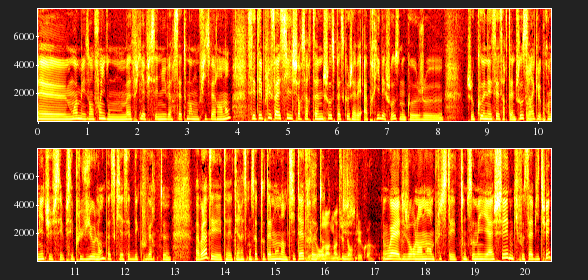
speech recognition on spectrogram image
Euh, moi, mes enfants, ils ont, ma fille a fait ses nuits vers 7 mois, mon fils vers un an. C'était plus facile sur certaines choses parce que j'avais appris des choses, donc euh, je. Je connaissais certaines choses. C'est Mm. vrai que le premier, tu, c'est, plus violent parce qu'il y a cette découverte. euh, Bah voilà, t'es, t'es- t'es responsable totalement d'un petit être. Du jour euh, au lendemain, tu du- dors plus, quoi. Ouais, du jour au lendemain, en plus, t'es- ton sommeil est haché, donc il faut s'habituer.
